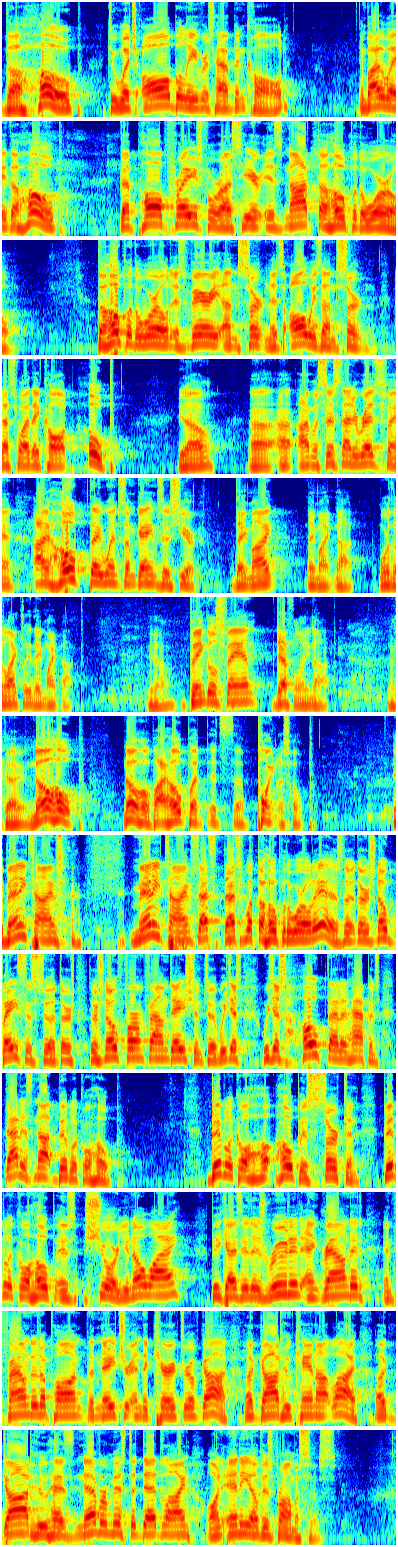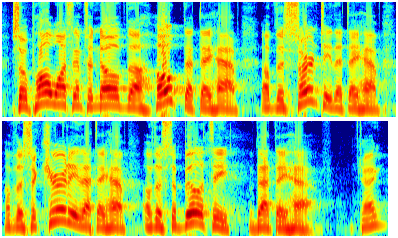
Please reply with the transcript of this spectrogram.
the hope to which all believers have been called. And by the way, the hope that Paul prays for us here is not the hope of the world. The hope of the world is very uncertain. It's always uncertain. That's why they call it hope. You know, uh, I, am a Cincinnati Reds fan. I hope they win some games this year. They might, they might not. More than likely, they might not. You know, Bengals fan, definitely not. Okay? No hope. No hope. I hope, but it's pointless hope. And many times, many times that's, that's what the hope of the world is. There, there's no basis to it. There's, there's no firm foundation to it. We just, we just hope that it happens. That is not biblical hope. Biblical ho- hope is certain. Biblical hope is sure. You know why? Because it is rooted and grounded and founded upon the nature and the character of God. A God who cannot lie. A God who has never missed a deadline on any of his promises. So, Paul wants them to know of the hope that they have, of the certainty that they have, of the security that they have, of the stability that they have. Okay?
